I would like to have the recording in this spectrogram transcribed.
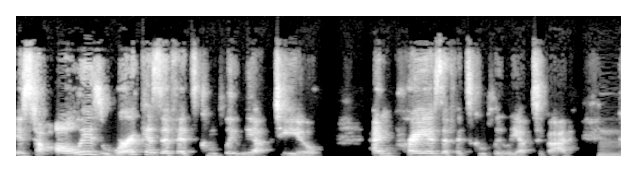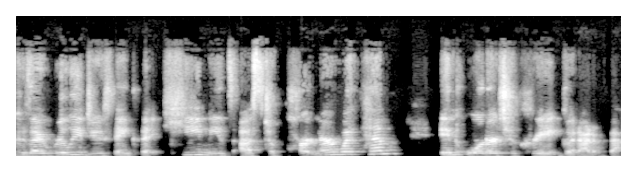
is to always work as if it's completely up to you and pray as if it's completely up to God. Because mm. I really do think that He needs us to partner with Him in order to create good out of bad.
